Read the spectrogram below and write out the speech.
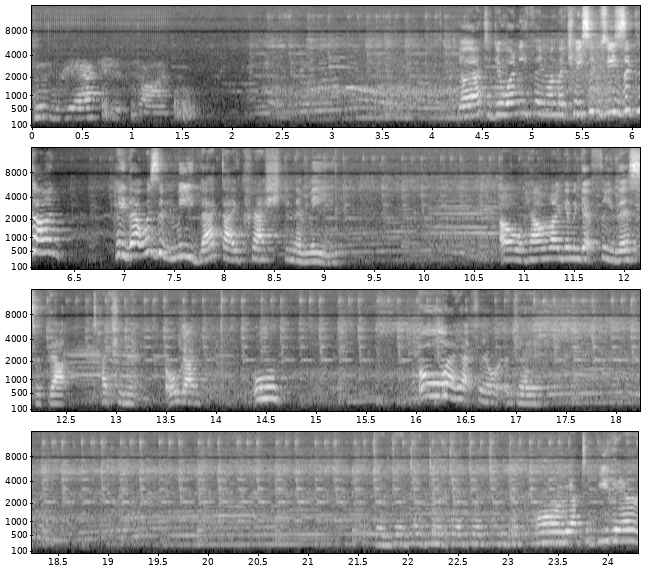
Good reaction time. You don't have to do anything when the chasing music's on. Hey, that wasn't me. That guy crashed into me. Oh, how am I gonna get through this without touching it? Oh god. Oh. Ooh, I got through it. Okay. Dun, dun, dun, dun, dun, dun, dun, dun. Oh, we have to be there.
